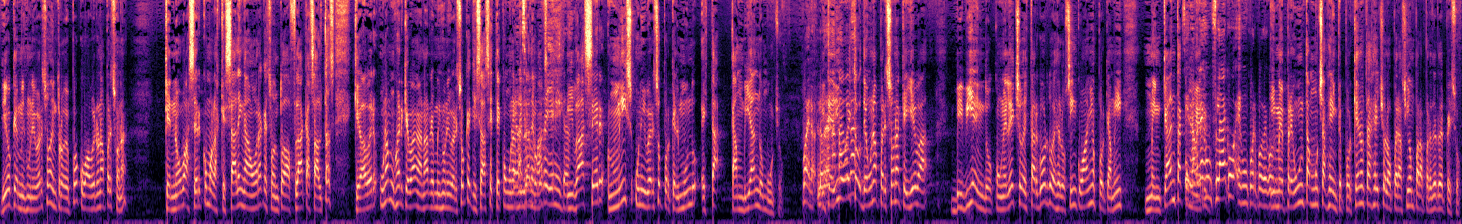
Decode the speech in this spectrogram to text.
Digo que en mis universos dentro de poco va a haber una persona que no va a ser como las que salen ahora, que son todas flacas, altas, que va a haber una mujer que va a ganar en mis universos que quizás esté con una libra de más y va a ser mis universos porque el mundo está cambiando mucho. Bueno, y te digo esto de una persona que lleva viviendo con el hecho de estar gordo desde los cinco años porque a mí me encanta comer. Si es un flaco en un cuerpo de gordo. Y me pregunta mucha gente, ¿por qué no te has hecho la operación para perder de peso?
